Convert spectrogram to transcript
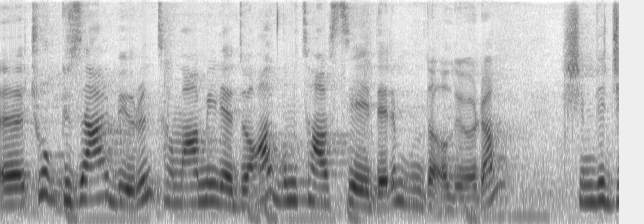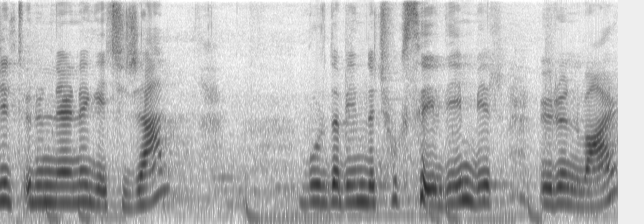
Ee, çok güzel bir ürün, tamamıyla doğal. Bunu tavsiye ederim. Bunu da alıyorum. Şimdi cilt ürünlerine geçeceğim. Burada benim de çok sevdiğim bir ürün var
